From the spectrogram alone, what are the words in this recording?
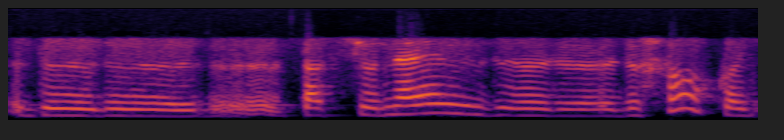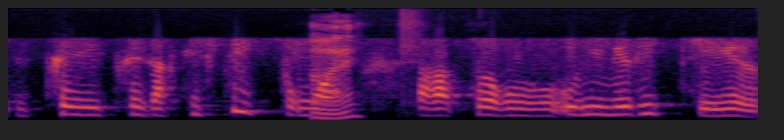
de, de, de, passionnel, de, de, fort, quoi, de très très artistique pour moi, ouais. par rapport au, au numérique qui est euh,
